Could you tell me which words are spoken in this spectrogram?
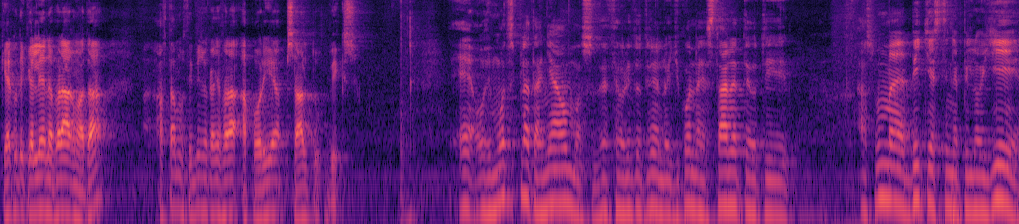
και έρχονται και λένε πράγματα, αυτά μου θυμίζουν καμιά φορά απορία ψάλτου Βίξ. Ε, ο Δημότης Πλατανιά όμως δεν θεωρείτε ότι είναι λογικό να αισθάνεται ότι ας πούμε μπήκε στην επιλογή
